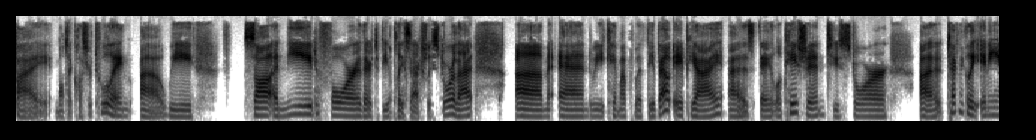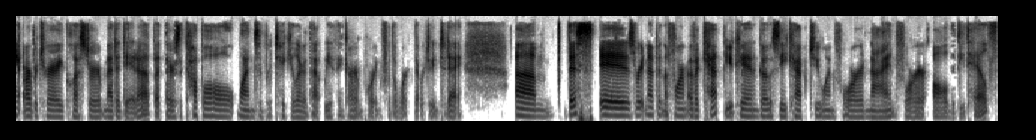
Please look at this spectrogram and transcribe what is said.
by multi-cluster tooling, uh, we saw a need for there to be a place to actually store that. Um, and we came up with the About API as a location to store uh, technically any arbitrary cluster metadata, but there's a couple ones in particular that we think are important for the work that we're doing today. Um, this is written up in the form of a KEP. You can go see KEP 2149 for all the details.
